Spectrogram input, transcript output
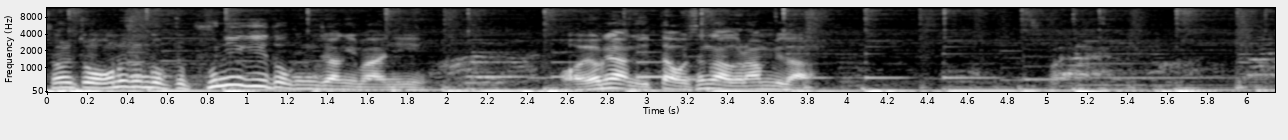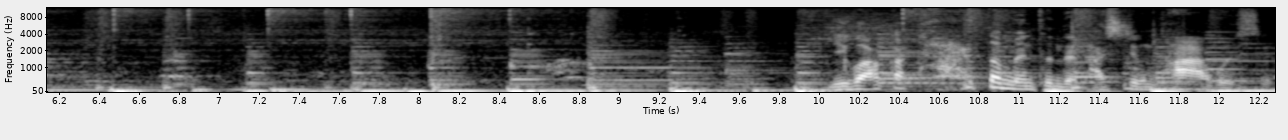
저는 또 어느 정도 좀 분위기도 굉장히 많이 어, 영향이 있다고 생각을 합니다. 이거 아까 다 했던 멘트인데 다시 지금 다 하고 있어요.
